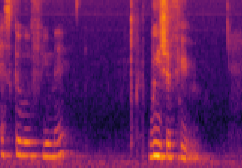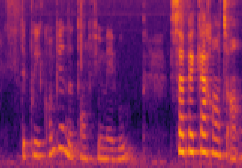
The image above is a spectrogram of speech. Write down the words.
Est-ce que vous fumez? Oui, je fume. Depuis combien de temps fumez-vous? Ça fait 40 ans.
